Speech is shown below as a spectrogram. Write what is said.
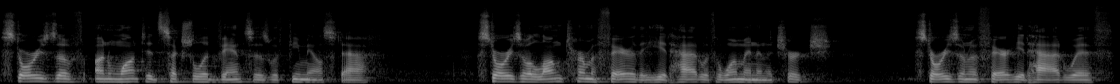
stories of unwanted sexual advances with female staff, stories of a long term affair that he had had with a woman in the church, stories of an affair he had had with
